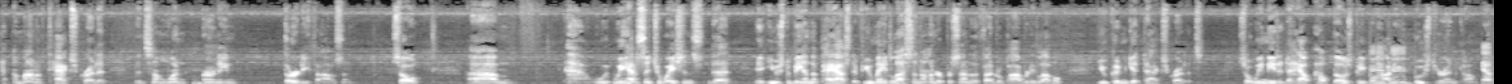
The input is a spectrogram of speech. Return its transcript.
t- amount of tax credit than someone earning thirty thousand. So um, we, we have situations that it used to be in the past. If you made less than hundred percent of the federal poverty level, you couldn't get tax credits. So we needed to help help those people. How do you mm-hmm. boost your income? Yep.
